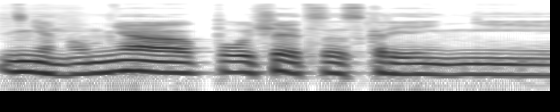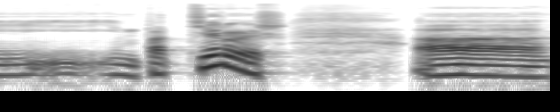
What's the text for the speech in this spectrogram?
Не, ну у меня получается скорее не импортируешь, а,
